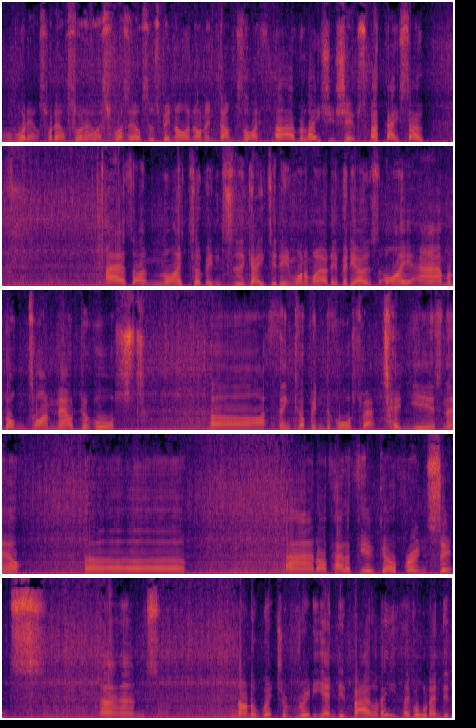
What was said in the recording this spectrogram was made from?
what else? What else? What else? What else has been on, on in Dunk's life? Ah, relationships. Okay, so as I might have instigated in one of my earlier videos, I am a long time now divorced. Uh, I think I've been divorced about 10 years now. Uh, and I've had a few girlfriends since, and none of which have really ended badly. They've all ended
